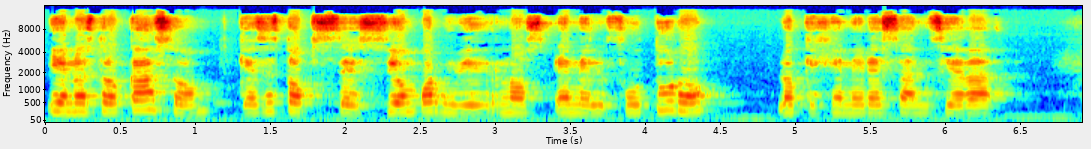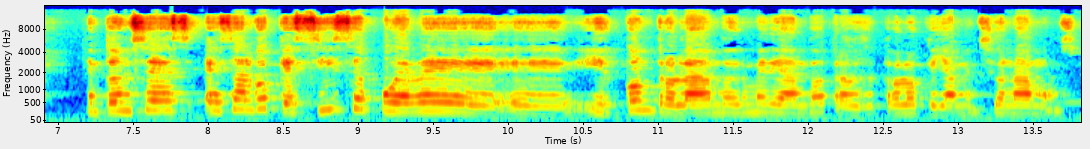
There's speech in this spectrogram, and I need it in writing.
Y en nuestro caso, que es esta obsesión por vivirnos en el futuro, lo que genera es ansiedad. Entonces, es algo que sí se puede eh, ir controlando, ir mediando a través de todo lo que ya mencionamos.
